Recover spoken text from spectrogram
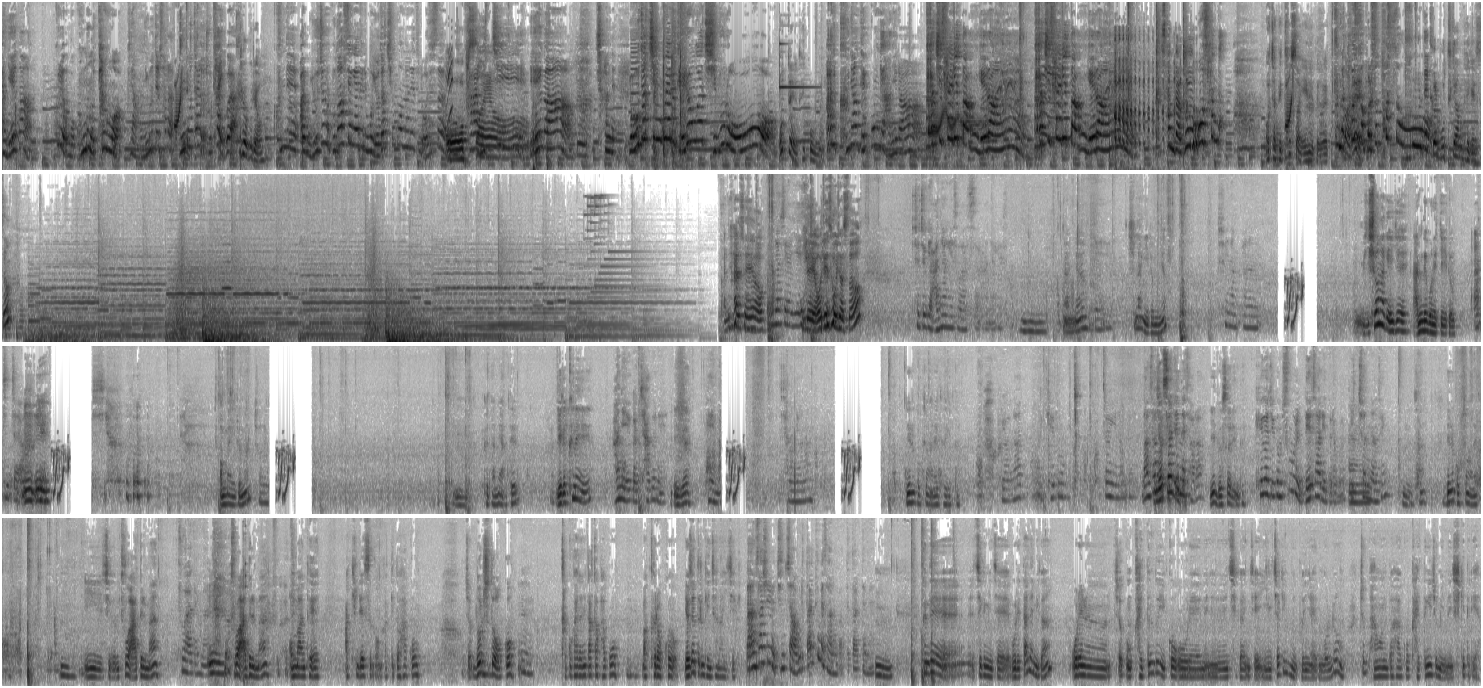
아니 얘가 그래 뭐 공부 못한 거 그냥 뭐 니들대로 살아. 공부 못하는 거 좋다 이거야. 그려 그려. 근데 아이고 요즘 고등학생 애들이 뭐 여자친구 없는 애들이 어딨어요? 없어요. 다 있지. 얘가 참 여자친구 애를 데려온 거야 집으로. 어때 데리고 오면? 아니 그냥 데리고 온 게 아니라 같이 살겠다고 얘랑. 같이 살겠다고 얘랑. 산다고? 어 산다 어차피 텄어 얘네들. 그니까 텄어 벌써 텄어 근데 그걸 못 어떻게 하면 되겠어? 안녕하세요. 안녕하세요 예. 네, 어디서 오셨어? 저 저기 안양에서 왔어요 안양에서 안녕. 네 신랑 이름은요? 저희 남편은 시원하게 이제 안 내 보냈지 이름. 아 진짜요? 응, 응. 예. 엄마 이름은? 음, 그 다음에 아들. 얘가 큰 애예요? 아니 얘가 작은 애 얘가 네. 작년은 얘는 걱정 안 해도 되겠다. 그래요 나 걔도 걱정이긴 한데 난 사실 몇걔 살인데? 살아 얘 몇 살인데? 걔가 지금 24살이더라고요 음. 2000년생 그래서 얘는 걱정 안 돼. 음, 이 지금 두 아들만, 두 아들만 음, 두 아들만 엄마한테 아킬레스 건 같기도 하고 좀 놀 수도 없고 응. 갖고 가자니 깝깝하고 막 그렇고 여자들은 괜찮아 이제. 난 사실 진짜 우리 딸 때문에 사는 것 같아 딸 때문에 음. 근데 지금 이제 우리 딸내미가 올해는 조금 갈등도 있고 올해 내년에는 지가 이제 일적인 부분이라는 걸로 좀 방황도 하고 갈등이 좀 있는 시기들이야.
